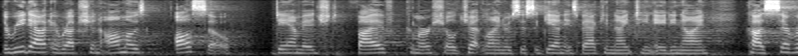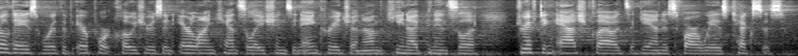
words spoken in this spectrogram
The Redoubt eruption almost also damaged five commercial jetliners. This again is back in 1989 caused several days' worth of airport closures and airline cancellations in Anchorage and on the Kenai Peninsula, drifting ash clouds again as far away as Texas.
